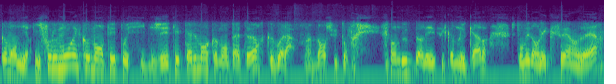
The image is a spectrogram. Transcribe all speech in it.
comment dire, il faut le moins commenter possible. J'ai été tellement commentateur que voilà, maintenant je suis tombé sans doute dans les, c'est comme le cadre, je suis tombé dans l'excès inverse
